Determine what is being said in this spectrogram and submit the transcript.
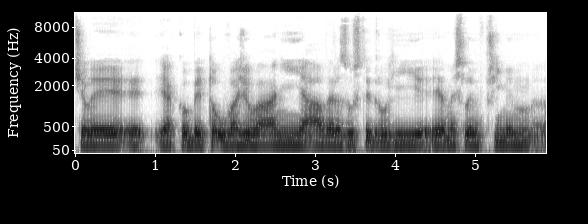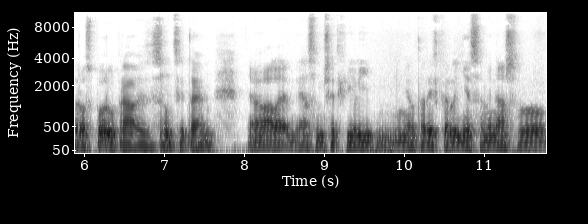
Čili jakoby to uvažování já versus ty druhý je, myslím, v přímém rozporu právě se hmm. soucitem. Jo, ale já jsem před chvílí měl tady v Karlíně seminář o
